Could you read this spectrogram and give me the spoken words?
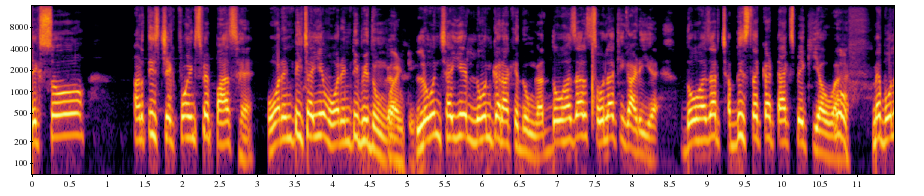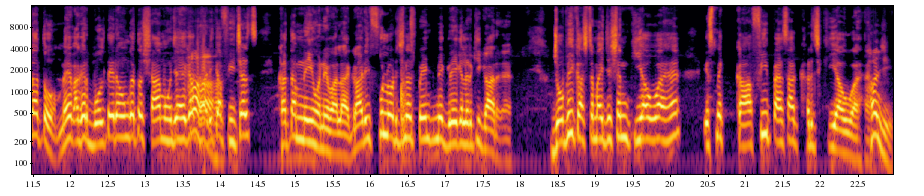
138 चेक पॉइंट्स पे पास है। वारंटी चाहिए वारंटी भी दूँगा। लोन चाहिए लोन करा के दूँगा। 2016 की गाड़ी है 2026 तक का टैक्स पे किया हुआ है। मैं बोला तो मैं अगर बोलते रहूँगा तो शाम हो जाएगा हाँ, गाड़ी हाँ, का हाँ। फीचर्स खत्म नहीं होने वाला है। गाड़ी फुल ओरिजिनल पेंट में ग्रे कलर की कार है। जो भी कस्टमाइजेशन किया हुआ है इसमें काफ़ी पैसा खर्च किया हुआ है। हाँ जी।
